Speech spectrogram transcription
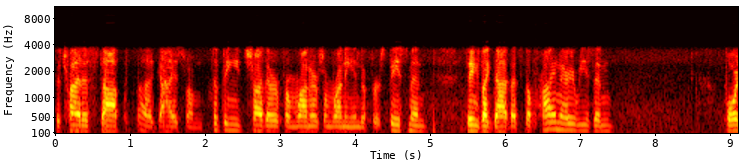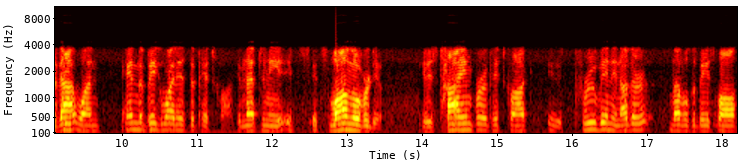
to try to stop uh, guys from clipping each other, from runners from running into first baseman, things like that. That's the primary reason for that one. And the big one is the pitch clock, and that to me, it's it's long overdue. It is time for a pitch clock. It is proven in other levels of baseball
